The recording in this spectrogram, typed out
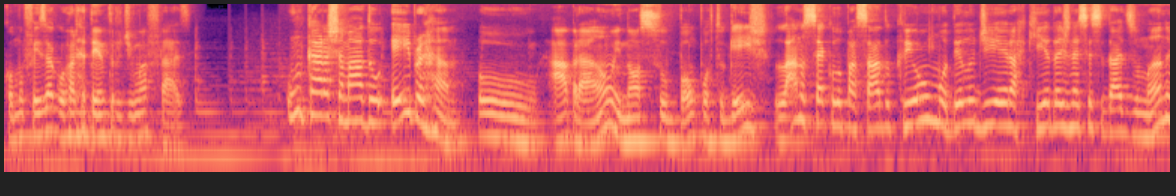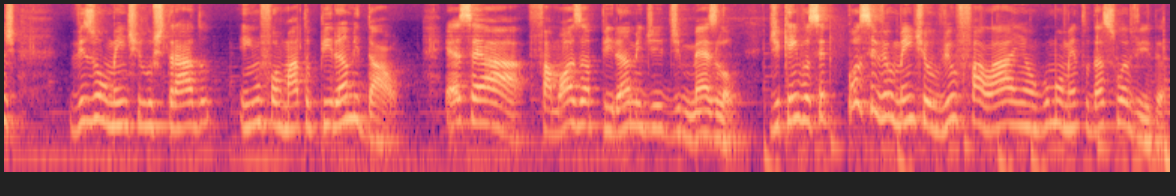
como fez agora dentro de uma frase. Um cara chamado Abraham, ou Abraão em nosso bom português, lá no século passado criou um modelo de hierarquia das necessidades humanas visualmente ilustrado em um formato piramidal. Essa é a famosa pirâmide de Maslow, de quem você possivelmente ouviu falar em algum momento da sua vida.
